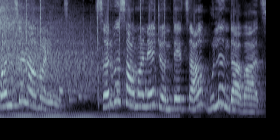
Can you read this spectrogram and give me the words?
पंचनामा न्यूज. सर्वसामान्य जनतेचा बुलंद आवाज.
